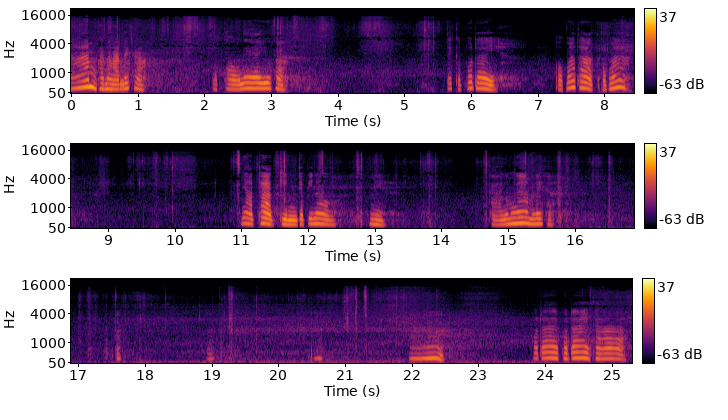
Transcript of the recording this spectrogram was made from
งามขนาดเลยค่ะดอกเถาแน่อยู่ค่ะแต่กับพ่อได้ ออกมาถากออกมาหยาดถากกินจ้ะพี่น้อง นี่ขางามๆเลยค่ะอืมพอได้ พอได้ค่ะ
